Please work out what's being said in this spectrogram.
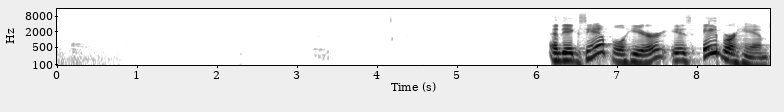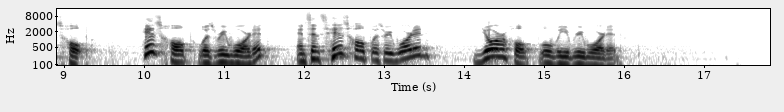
And the example here is Abraham's hope. His hope was rewarded, And since his hope was rewarded, your hope will be rewarded.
